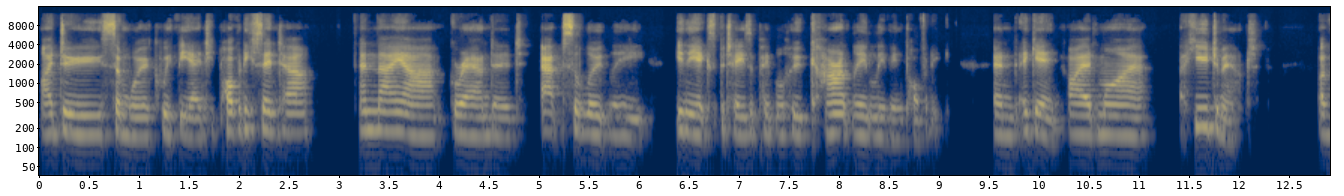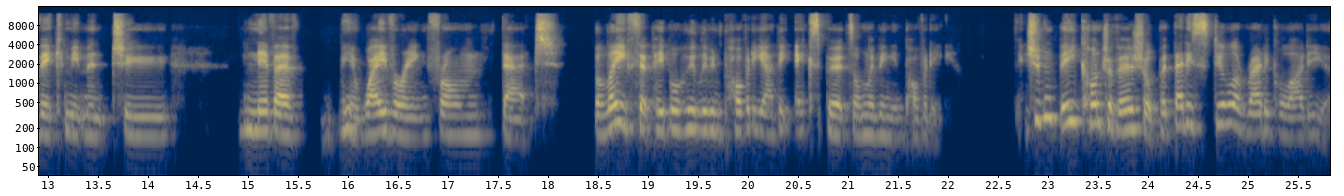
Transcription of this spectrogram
I do some work with the Anti Poverty Centre, and they are grounded absolutely in the expertise of people who currently live in poverty. And again, I admire a huge amount of their commitment to never you know, wavering from that belief that people who live in poverty are the experts on living in poverty it shouldn't be controversial, but that is still a radical idea.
